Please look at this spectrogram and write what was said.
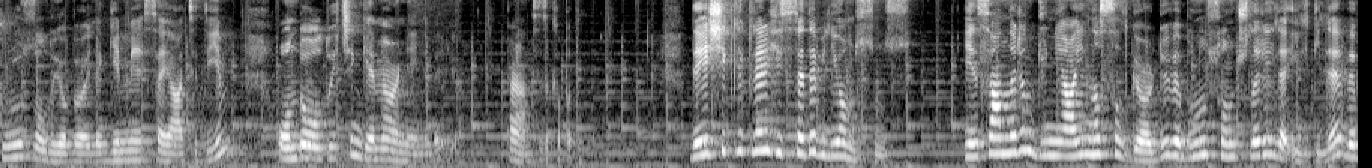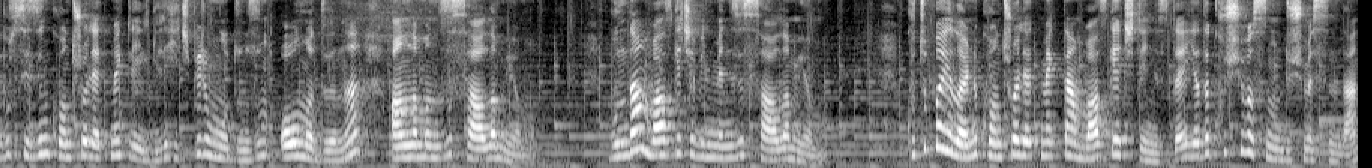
cruise oluyor böyle gemi seyahati diyeyim. Onda olduğu için gemi örneğini veriyor. Parantezi kapadım. Değişiklikleri hissedebiliyor musunuz? İnsanların dünyayı nasıl gördüğü ve bunun sonuçlarıyla ilgili ve bu sizin kontrol etmekle ilgili hiçbir umudunuzun olmadığını anlamanızı sağlamıyor mu? Bundan vazgeçebilmenizi sağlamıyor mu? Kutup ayılarını kontrol etmekten vazgeçtiğinizde ya da kuş yuvasının düşmesinden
